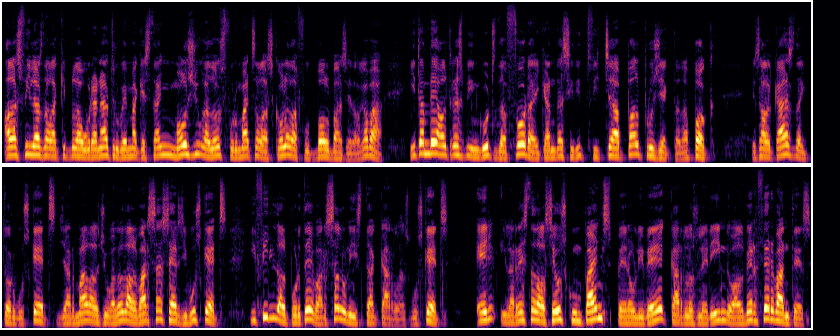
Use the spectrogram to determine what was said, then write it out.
A les files de l'equip blaugrana trobem aquest any molts jugadors formats a l'escola de futbol base del Gavà i també altres vinguts de fora i que han decidit fitxar pel projecte de POC. És el cas d'Hector Busquets, germà del jugador del Barça Sergi Busquets i fill del porter barcelonista Carles Busquets. Ell i la resta dels seus companys, Pere Oliver, Carlos Lerín o Albert Cervantes,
